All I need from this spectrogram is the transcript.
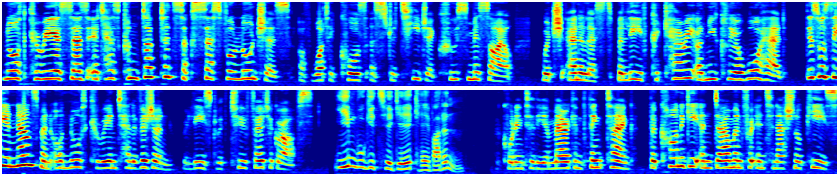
North Korea says it has conducted successful launches of what it calls a strategic cruise missile, which analysts believe could carry a nuclear warhead. This was the announcement on North Korean television, released with two photographs. According to the American think tank, the Carnegie Endowment for International Peace,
